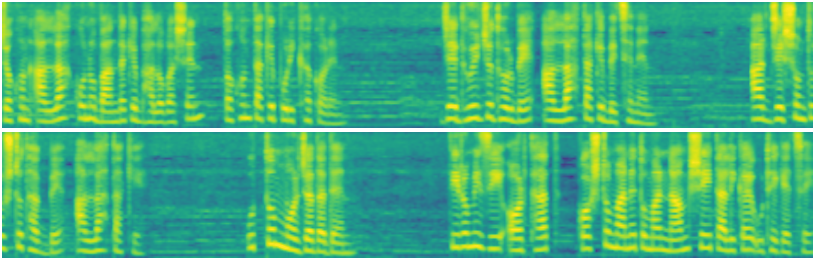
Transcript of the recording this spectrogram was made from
যখন আল্লাহ কোনো বান্দাকে ভালোবাসেন, তখন তাকে পরীক্ষা করেন। যে ধৈর্য ধরবে, আল্লাহ তাকে বেছে নেন। আর যে সন্তুষ্ট থাকবে, আল্লাহ তাকে। উত্তম মর্যাদা দেন। তিরমিজি অর্থাৎ কষ্ট মানে তোমার নাম সেই তালিকায় উঠে গেছে,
